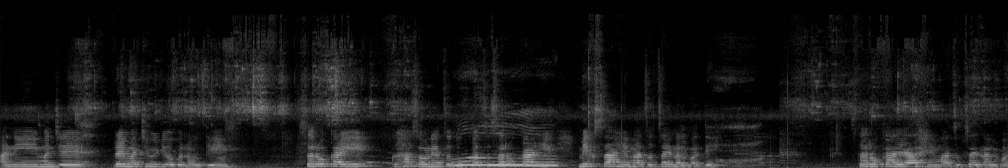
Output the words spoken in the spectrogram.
आणि म्हणजे प्रेमाचे व्हिडिओ बनवते. सर्व काही हसवण्याचं दुःखाचं सर्व काही मिक्स आहे माझं चॅनलमध्ये सर्व काही आहे माझं चॅनलवर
